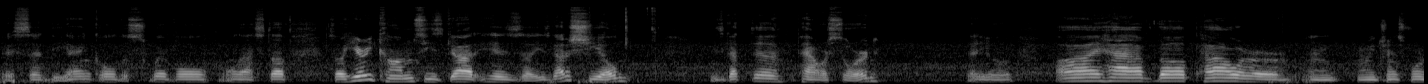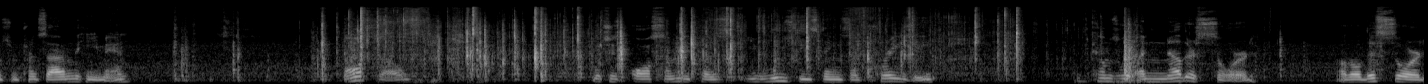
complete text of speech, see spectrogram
like I said the ankle, the swivel, all that stuff. So here he comes. He's got his uh, he's got a shield. He's got the power sword. There you go. I have the power. And when he transforms from Prince Adam to He-Man. Also, which is awesome because you lose these things like crazy comes with another sword. Although this sword,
